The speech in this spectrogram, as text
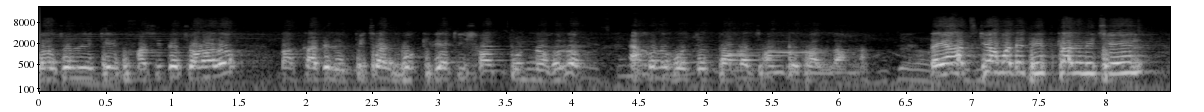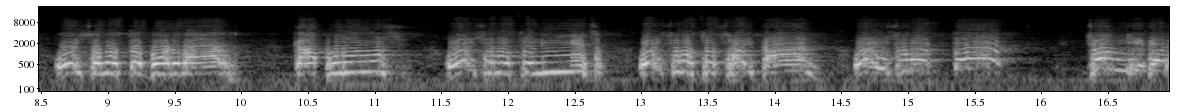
কজনকে ফাঁসিতে চড়ালো? বা বিচার প্রক্রিয়া কি সম্পূর্ণ হলো, এখনও পর্যন্ত আমরা জানতে পারলাম না। তাই আজকে আমাদের ধিৎকার মিছিল, ওই সমস্ত বরবার কাপুরুষ, ওই সমস্ত নিচ, ওই সমস্ত শয়তান, ওই সমস্ত জঙ্গিদের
